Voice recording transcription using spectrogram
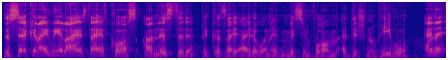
The second I realized, I of course unlisted it because I, I don't want to misinform additional people. And I,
